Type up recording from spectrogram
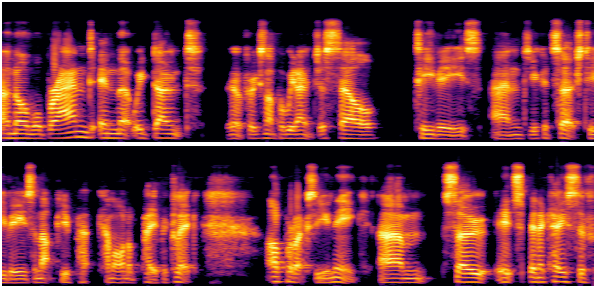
a normal brand in that we don't, for example, we don't just sell TVs and you could search TVs and up you come on a pay per click. Our products are unique. Um, so it's been a case of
